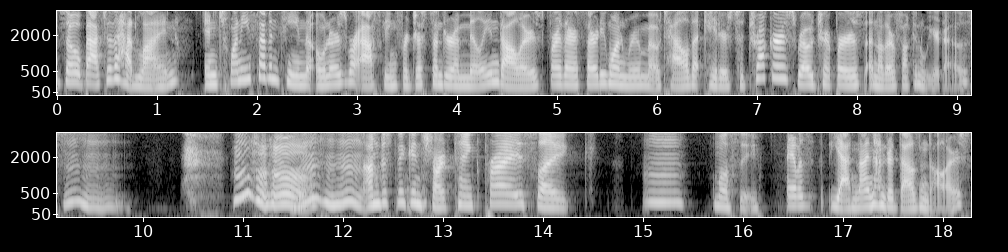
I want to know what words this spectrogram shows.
So back to the headline. In 2017, the owners were asking for just under a million dollars for their 31 room motel that caters to truckers, road trippers, and other fucking weirdos. hmm I'm just thinking Shark Tank price. Like, mm, we'll see. It was, yeah, $900,000.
